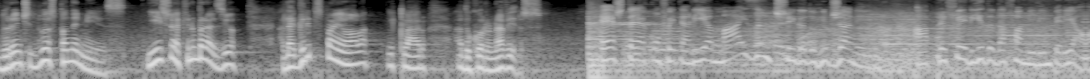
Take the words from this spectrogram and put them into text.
durante duas pandemias. E isso é aqui no Brasil a da gripe espanhola e, claro, a do coronavírus. Esta é a confeitaria mais antiga do Rio de Janeiro, a preferida da família imperial.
